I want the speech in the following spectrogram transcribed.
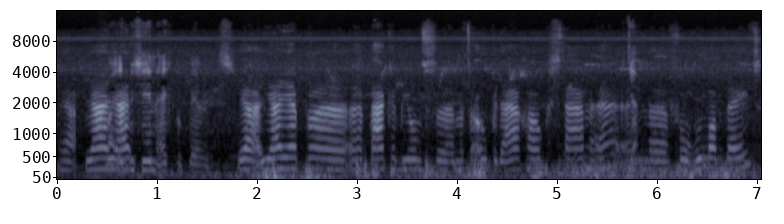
ja, ja, Maar jij, ik begin echt beperkt. ja, jij hebt eh, een paar keer bij ons eh, met de open dagen ook gestaan hè? En, eh, voor Holland Baits.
